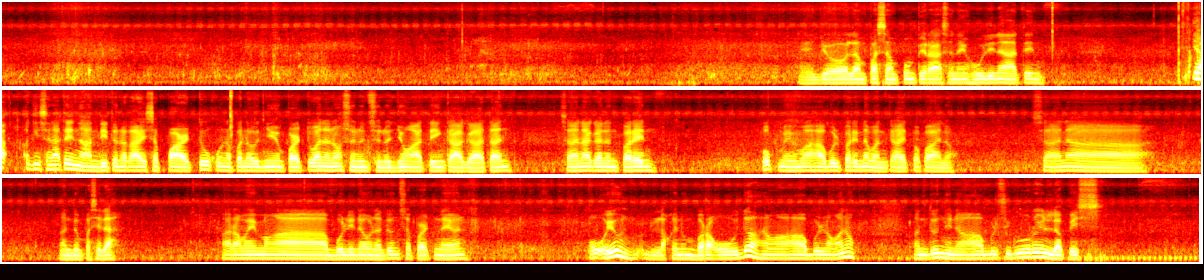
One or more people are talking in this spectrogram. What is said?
Medyo lampas 10 piraso na yung huli natin. Yeah, agisa natin. Nandito na tayo sa part 2. Kung napanood nyo yung part 1, ano, sunod-sunod yung ating kagatan. Sana ganun pa rin. Oop, may mahabol pa rin naman kahit papano. Sana nandun pa sila. Parang may mga bulinaw na dun sa part na yon. Oo, yun. Laki ng barakuda. Nangahabol ng ano. Andun, hinahabol siguro yung lapis.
